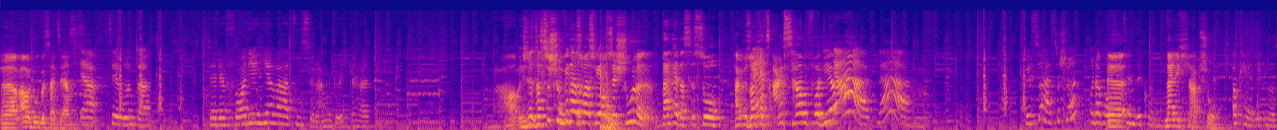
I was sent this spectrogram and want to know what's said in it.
Äh, aber du bist als erstes. Ja, zähl runter. Der, der vor dir hier war, hat nicht so lange durchgehalten. Ja, das ist schon wieder sowas wie aus der Schule. Danke, das ist so. Haben- Soll ich jetzt Angst haben vor dir? Ja, klar. Willst du? Hast du schon? Oder brauchst Äh, du 10 Sekunden? Nein, ich hab schon. Okay, leg los.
